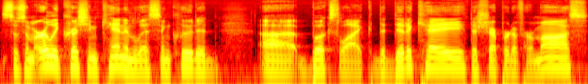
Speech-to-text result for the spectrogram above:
So, some early Christian canon lists included uh, books like the Didache, the Shepherd of Hermas,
